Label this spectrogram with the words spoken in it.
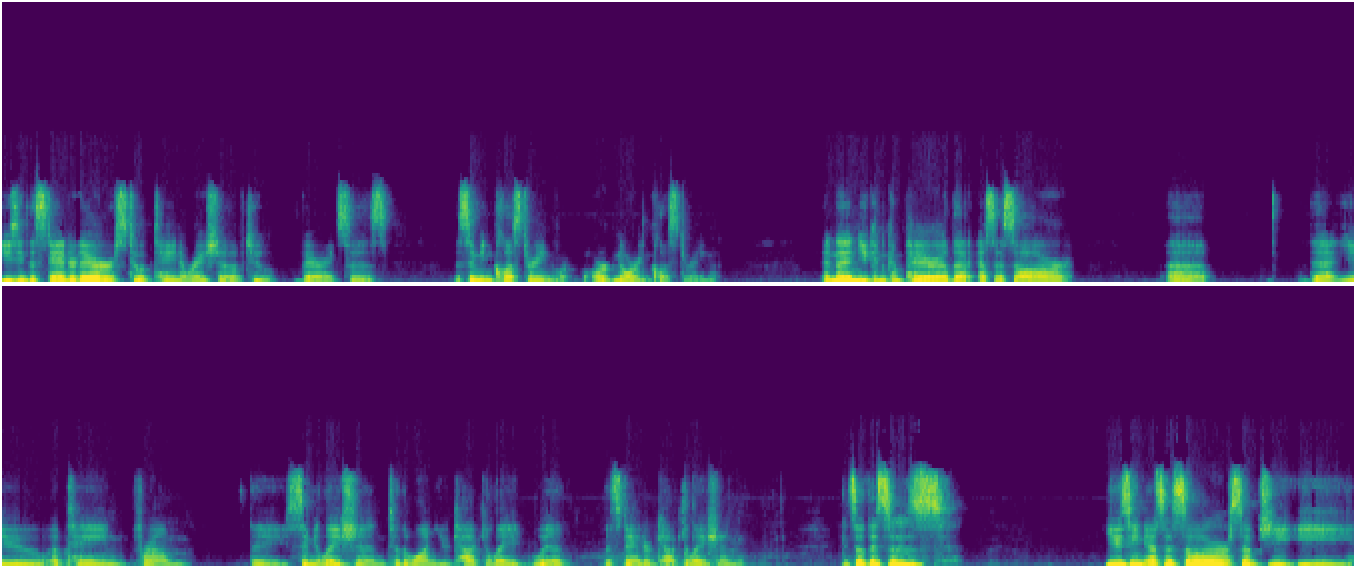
using the standard errors to obtain a ratio of two variances, assuming clustering or ignoring clustering. And then you can compare the SSR uh, that you obtain from the simulation to the one you calculate with the standard calculation. And so this is using SSR sub GE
